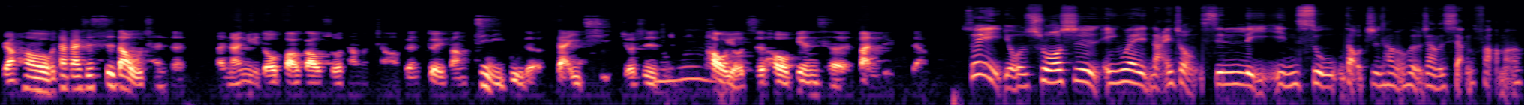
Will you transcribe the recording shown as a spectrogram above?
然后大概是四到五成的呃男女都报告说他们想要跟对方进一步的在一起，就是嗯炮友之后变成伴侣这样。所以有说是因为哪一种心理因素导致他们会有这样的想法吗？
